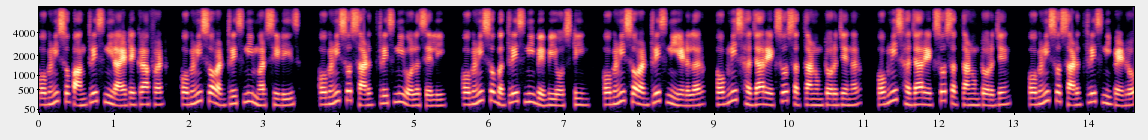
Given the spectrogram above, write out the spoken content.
ઓગણીસો પાંત્રીસની રાયટે ક્રાફર્ટ ઓગણીસો અડત્રીસની મર્સિડીઝ, ઓગણીસો સાડત્રીસની ઓલસેલી ઓગણીસો બત્રીસની બેબી ઓસ્ટીન, ઓગણીસો અડત્રીસની એડલર, ઓગણીસ હજાર એકસો સત્તાણું ટોરજેનર, ઓગણીસ હજાર એકસો સત્તાણું ટોરજેન, ઓગણીસો સાડત્રીસની પેડ્રો,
